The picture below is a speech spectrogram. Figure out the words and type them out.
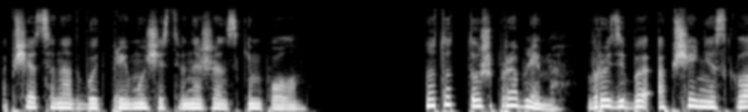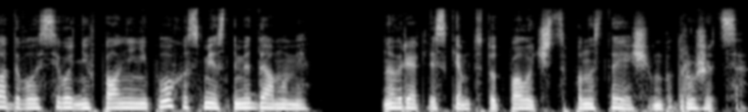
Общаться надо будет преимущественно женским полом. Но тут тоже проблема. Вроде бы общение складывалось сегодня вполне неплохо с местными дамами, но вряд ли с кем-то тут получится по-настоящему подружиться.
